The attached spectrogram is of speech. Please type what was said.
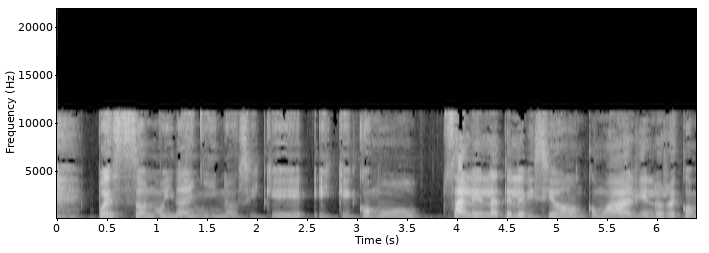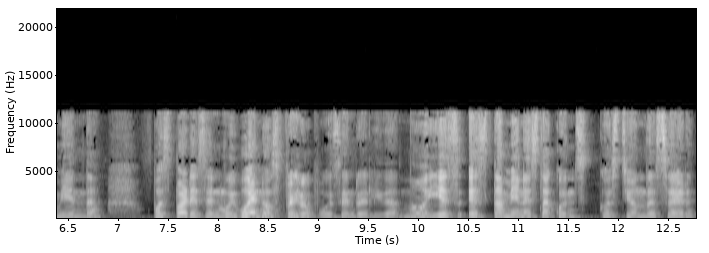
pues son muy dañinos y que, y que como sale en la televisión, como alguien los recomienda, pues parecen muy buenos, pero pues en realidad no. Y es, es también esta cuestión de ser,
